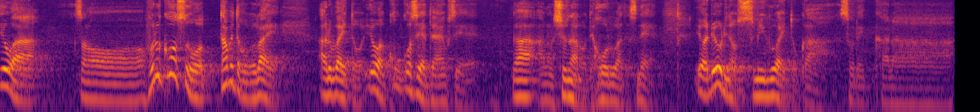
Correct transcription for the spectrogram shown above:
要はそのフルコースを食べたことないアルバイト要は高校生や大学生があの主なのでホールはですね。要は料理の進み具合とかそれから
